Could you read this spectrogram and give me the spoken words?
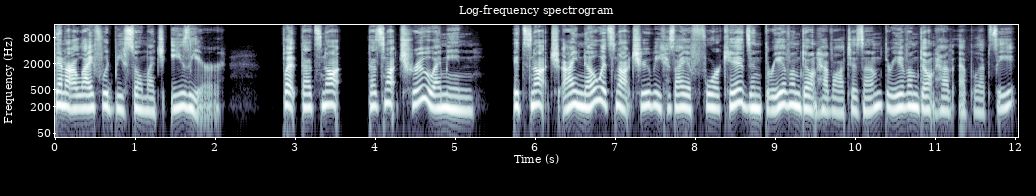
then our life would be so much easier. But that's not that's not true. I mean, it's not tr- I know it's not true because I have four kids and 3 of them don't have autism, 3 of them don't have epilepsy.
